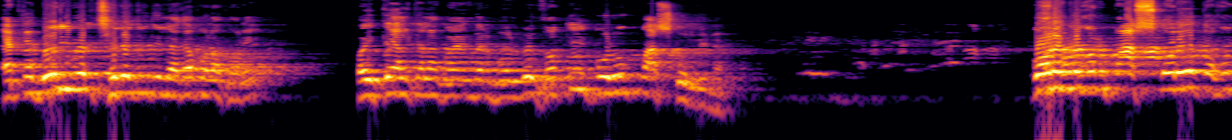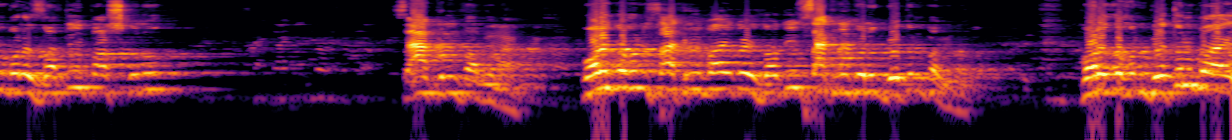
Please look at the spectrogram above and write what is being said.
একটা গরিবের ছেলে যদি লেখাপড়া করে, ওই তেল তেলা গোয়েন্দার বলবে, যতই পড়ুক, পাশ করবি না। পরে যখন পাশ করে, তখন বলে, যতই পাশ করুক, চাকরি পাবে না। পরে যখন চাকরি পায় যতই চাকরি করুক, বেতন পাবে না। পরে যখন বেতন পায়,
